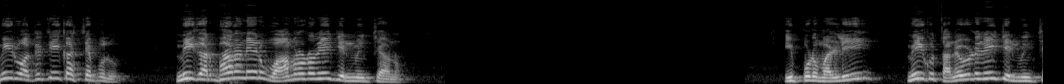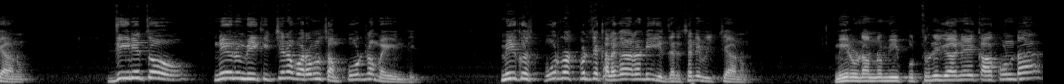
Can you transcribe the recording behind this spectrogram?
మీరు అతిథి కశ్యపులు మీ గర్భాన నేను వామనుడనే జన్మించాను. ఇప్పుడు మళ్ళీ మీకు తనయుడిని జన్మించాను. దీనితో నేను మీకు ఇచ్చిన వరం సంపూర్ణమైంది. మీకు పూర్వస్మృతి కలగాలని ఈ దర్శనమిచ్చాను. మీరు నన్ను మీ పుత్రునిగానే కాకుండా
